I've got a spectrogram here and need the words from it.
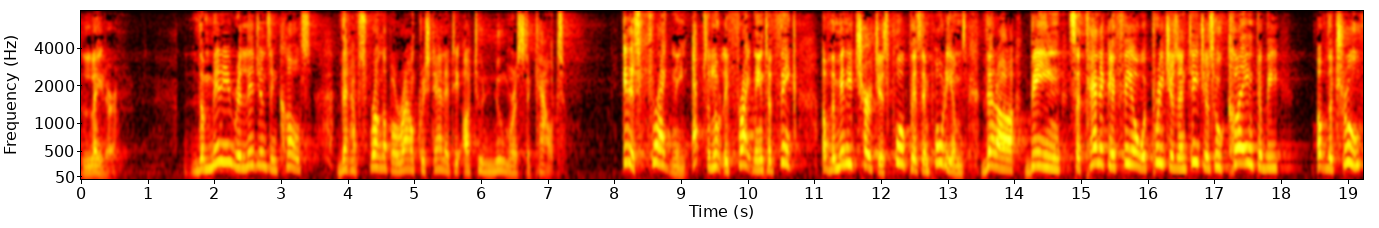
later. The many religions and cults that have sprung up around Christianity are too numerous to count. It is frightening, absolutely frightening to think of the many churches, pulpits, and podiums that are being satanically filled with preachers and teachers who claim to be of the truth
